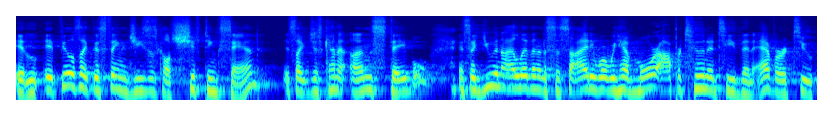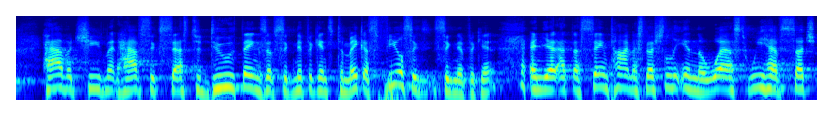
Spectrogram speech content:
it, it feels like this thing Jesus called shifting sand. It's like just kind of unstable. And so you and I live in a society where we have more opportunity than ever to have achievement, have success, to do things of significance, to make us feel significant. And yet at the same time, especially in the West, we have such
